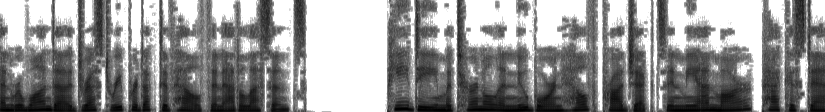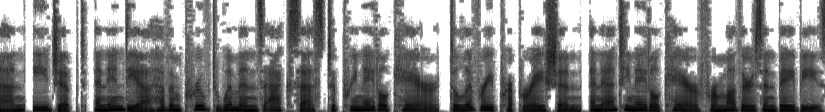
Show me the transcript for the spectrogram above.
and Rwanda addressed reproductive health in adolescents. PD maternal and newborn health projects in Myanmar, Pakistan, Egypt, and India have improved women's access to prenatal care, delivery preparation, and antenatal care for mothers and babies.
